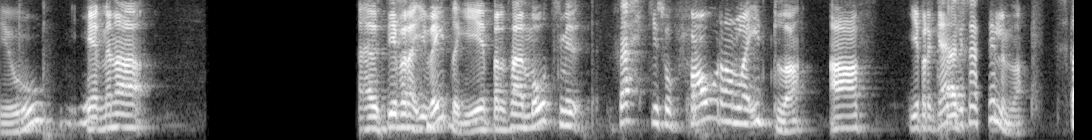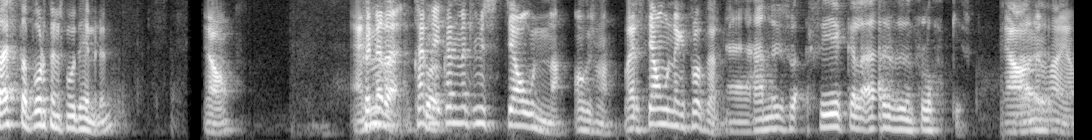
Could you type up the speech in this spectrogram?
Jú, ég veist, ég, bara, ég veit ekki, ég bara, það er mót sem ég þekki svo fáránlega illa að ég bara ekki sett til um það. Stærsta bortennismóti í heiminum. Já, En Hvernig er meina, það? hvernig, Sko- hvernig mellum við stjána og okkur svona? Væri stjána ekkert flott þar? Nei, hann er í svo hrikalega erfiðum flokki, sko. Já, það með það, já.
